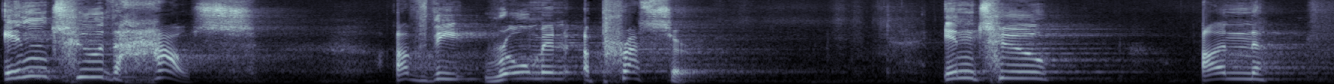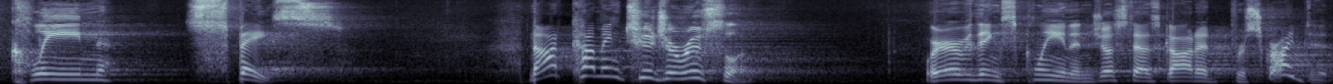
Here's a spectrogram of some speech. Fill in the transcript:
into the house of the Roman oppressor, into unclean space. Not coming to Jerusalem, where everything's clean and just as God had prescribed it,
